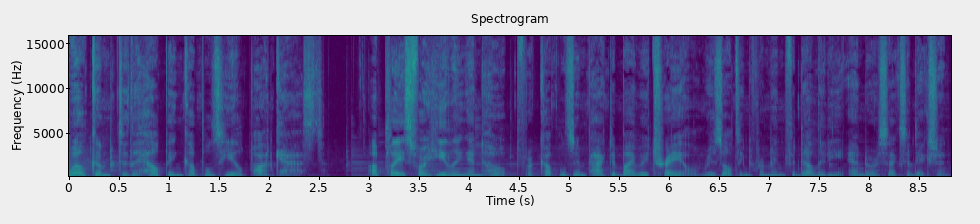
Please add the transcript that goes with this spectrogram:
Welcome to the Helping Couples Heal podcast, a place for healing and hope for couples impacted by betrayal resulting from infidelity and or sex addiction.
